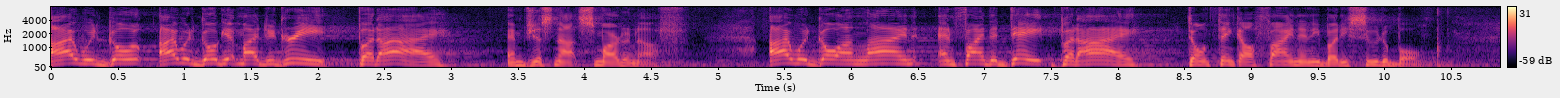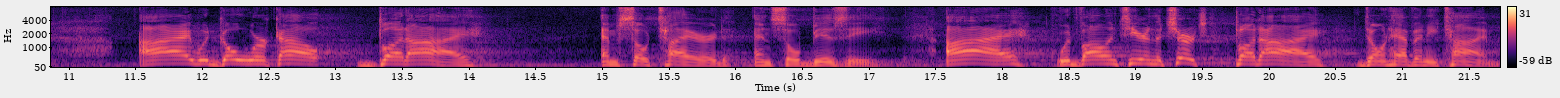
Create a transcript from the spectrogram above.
I would go, I would go get my degree, but I am just not smart enough. I would go online and find a date, but I don't think I'll find anybody suitable. I would go work out, but I am so tired and so busy. I would volunteer in the church, but I don't have any time.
